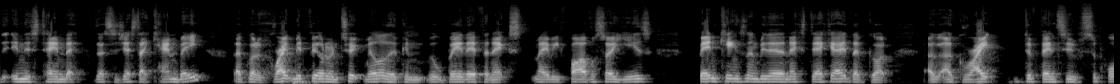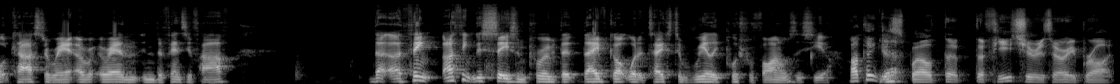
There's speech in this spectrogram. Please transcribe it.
in this team that, that suggest they can be. They've got a great midfielder in Touk Miller who can will be there for the next maybe five or so years. Ben King's going to be there the next decade. They've got a, a great defensive support cast around around in the defensive half. That I think I think this season proved that they've got what it takes to really push for finals this year. I think Yeah. as well the the future is very bright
